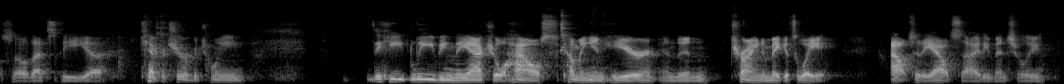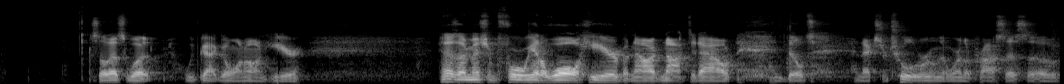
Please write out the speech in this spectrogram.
So that's the uh, temperature between the heat leaving the actual house, coming in here, and then trying to make its way out to the outside eventually. So that's what we've got going on here. As I mentioned before, we had a wall here, but now I've knocked it out and built an extra tool room that we're in the process of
